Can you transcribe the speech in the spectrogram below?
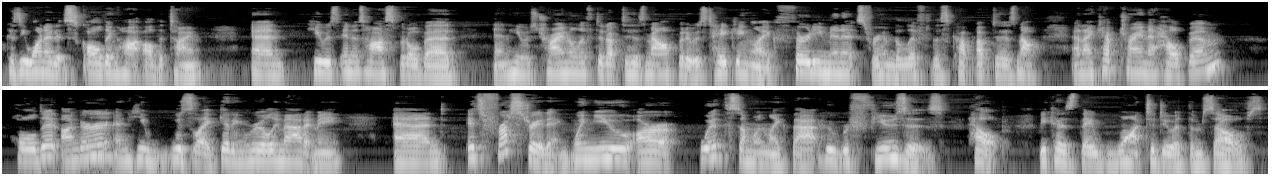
because he wanted it scalding hot all the time. And he was in his hospital bed and he was trying to lift it up to his mouth, but it was taking like 30 minutes for him to lift this cup up to his mouth. And I kept trying to help him hold it under, Mm-hmm. and he was like getting really mad at me. And it's frustrating when you are with someone like that who refuses help because they want to do it themselves.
